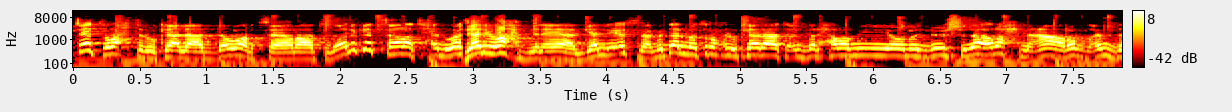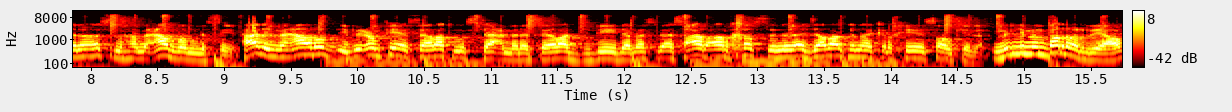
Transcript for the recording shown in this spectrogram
جيت رحت الوكالات دورت سيارات وذا لقيت سيارات حلوة. جاني واحد من العيال قال لي اسمع بدل ما تروح الوكالات عند الحرميه وما أدري وش ذا روح معارض عندنا اسمها معارض النسيم هذه المعارض يبيعون فيها سيارات مستعملة سيارات جديدة بس بأسعار أرخص لأن الأجارات هناك رخيصة وكذا. من اللي من برا الرياض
